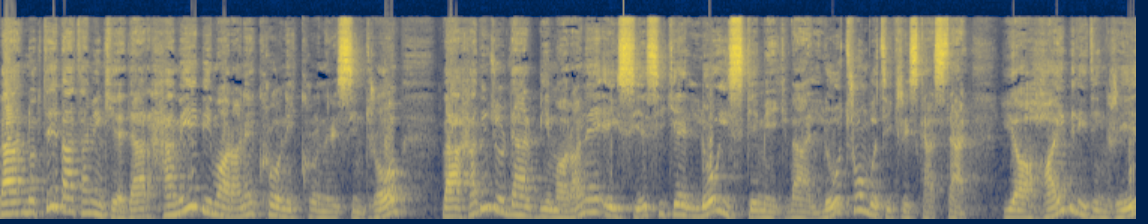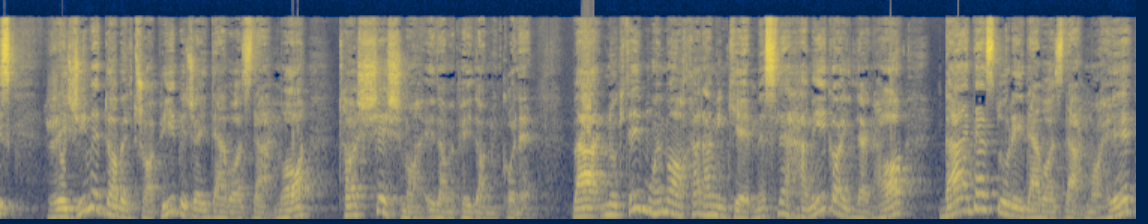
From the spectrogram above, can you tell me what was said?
و نکته بعد همین که در همه بیماران chronic coronary syndrome و همینجور در بیماران ACS ی که low ischemic و low thrombotic risk هستند یا high bleeding risk رژیم double therapy به جای 12 ماه تا 6 ماه ادامه پیدا می‌کنه. و نکته مهم آخر همین که مثل همه guideline ها بعد از دوره 12 ماهه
